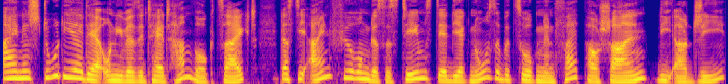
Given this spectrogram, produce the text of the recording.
Eine Studie der Universität Hamburg zeigt, dass die Einführung des Systems der diagnosebezogenen Fallpauschalen, DRG,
